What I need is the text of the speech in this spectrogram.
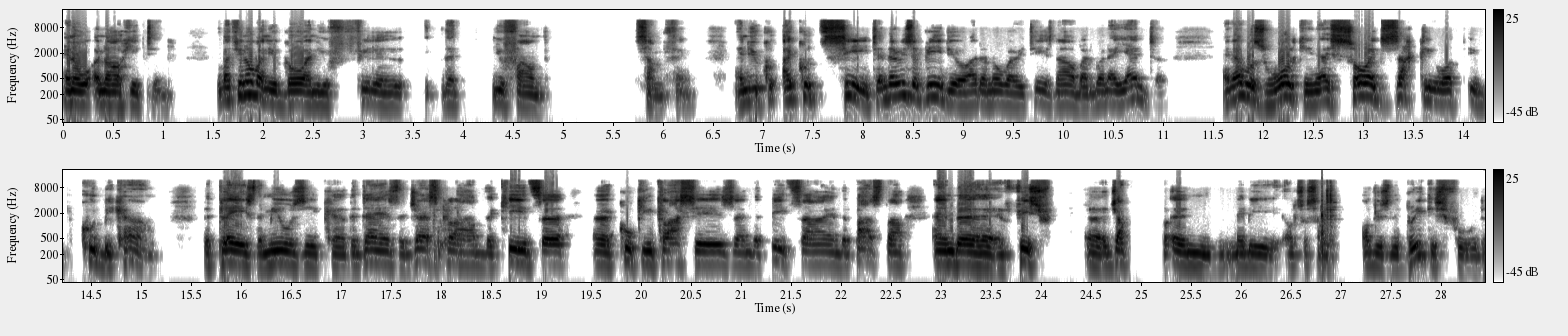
And no, no heating. But you know, when you go and you feel that you found something, and you could, I could see it. And there is a video. I don't know where it is now, but when I entered, and I was walking, I saw exactly what it could become: the place, the music, uh, the dance, the jazz club, the kids. Uh, uh, cooking classes and the pizza and the pasta and the fish, uh, Jap- and maybe also some obviously British food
